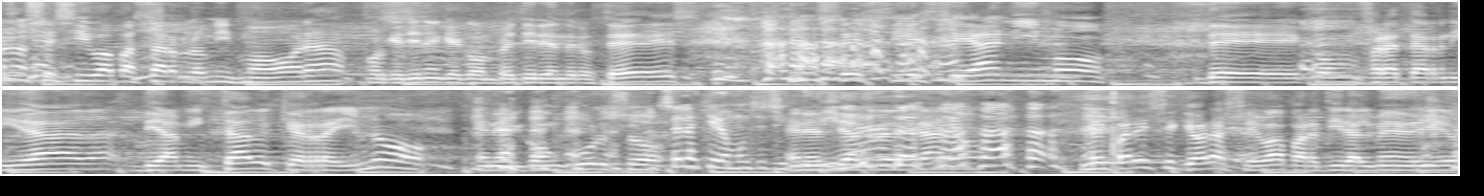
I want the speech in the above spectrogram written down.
Yo no sé si va a pasar lo mismo ahora, porque tienen que competir entre ustedes. No sé si ese ánimo de confraternidad, de amistad que reinó en el concurso Yo las quiero mucho, en el. Teatro de Verano, me parece que ahora se va a partir al medio,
